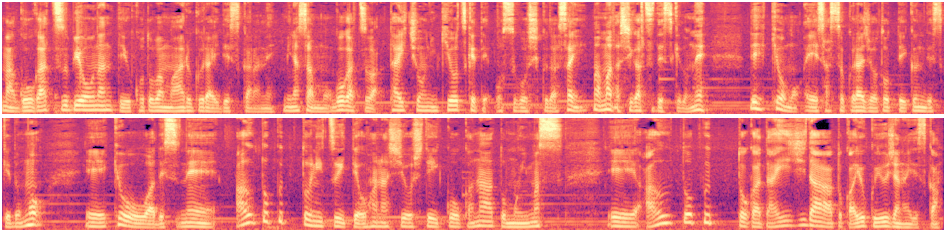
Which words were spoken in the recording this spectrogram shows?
まあ5月病なんていう言葉もあるくらいですからね皆さんも5月は体調に気をつけてお過ごしください。まあまだ4月ですけどね。で今日も、えー早速ラジオを撮っていくんですけども、えー今日はですねアウトプットについてお話をしていこうかなと思います、えーアウトプットが大事だとかよく言うじゃないですか。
